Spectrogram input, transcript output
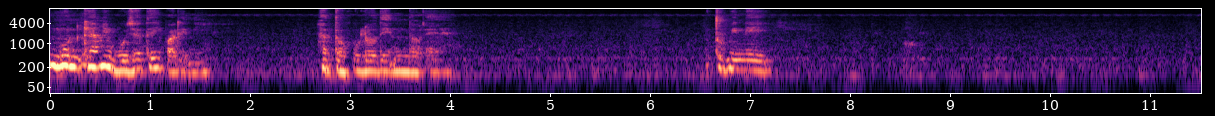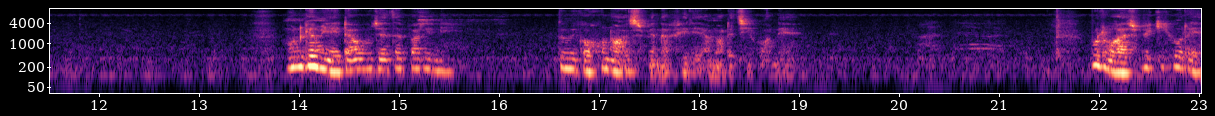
মনকে আমি বোঝাতেই পারিনি এতগুলো দিন ধরে। তুমি নেই। মনকে আমি এটাও বোঝাতে পারিনি, তুমি কখনো আসবে না ফিরে আমার জীবনে। বলো, আসবে কি করে?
